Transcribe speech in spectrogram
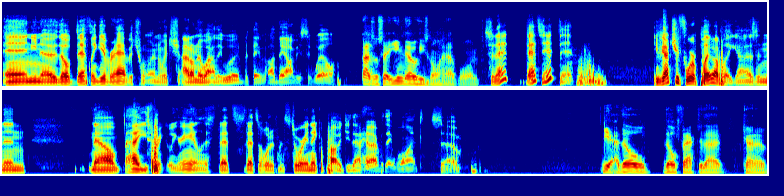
And you know they'll definitely give Ravech one, which I don't know why they would, but they uh, they obviously will. As I say, you know he's gonna have one. So that that's it then. You've got your four play-by-play guys, and then now how you sprinkle your analysts that's that's a whole different story, and they could probably do that however they want. So Yeah, they'll they'll factor that kind of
